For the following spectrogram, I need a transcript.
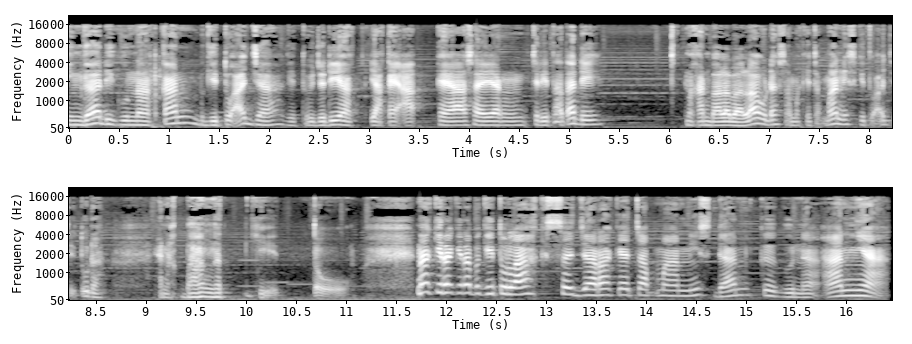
hingga digunakan begitu aja gitu. Jadi ya ya kayak kayak saya yang cerita tadi makan bala-bala udah sama kecap manis gitu aja itu udah enak banget gitu. Nah, kira-kira begitulah sejarah kecap manis dan kegunaannya.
